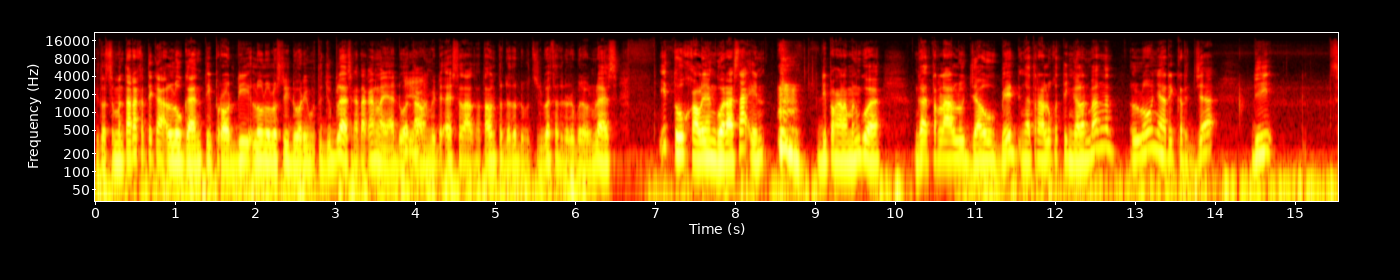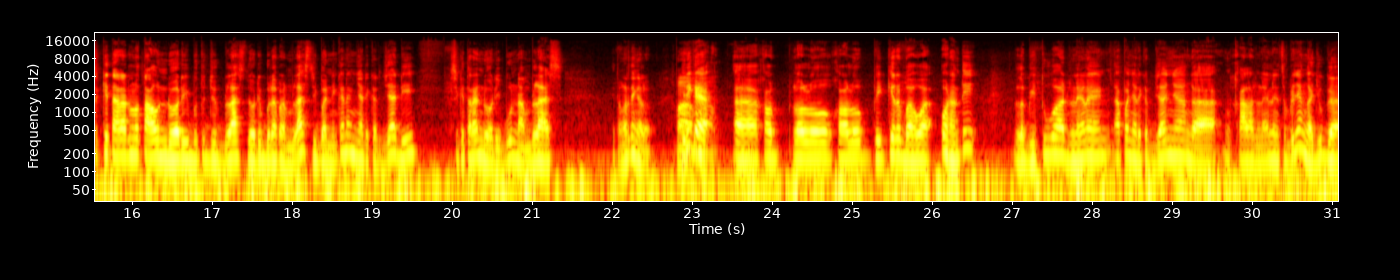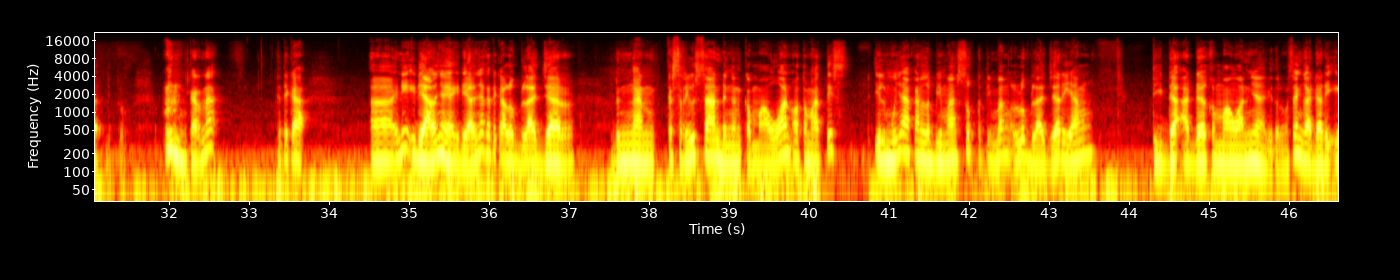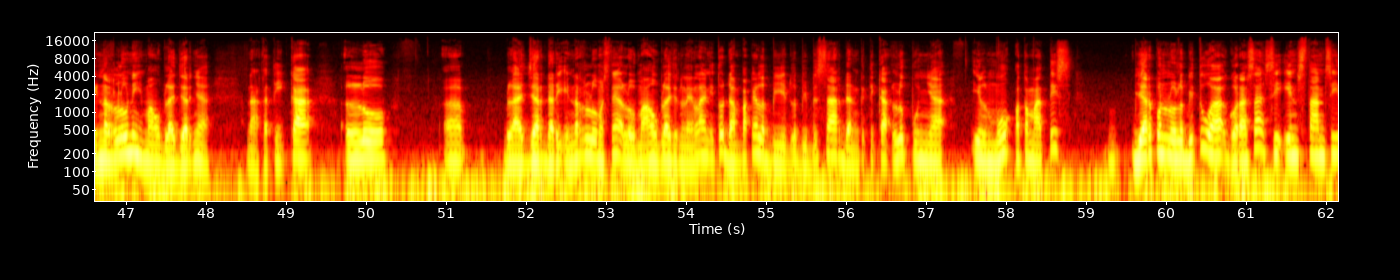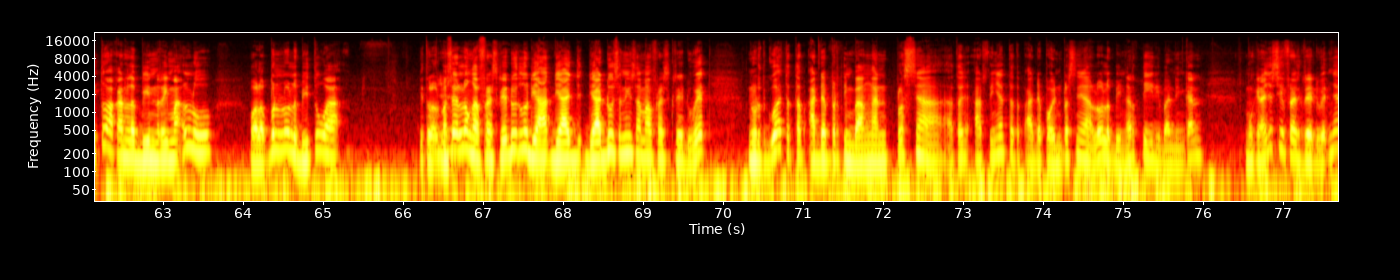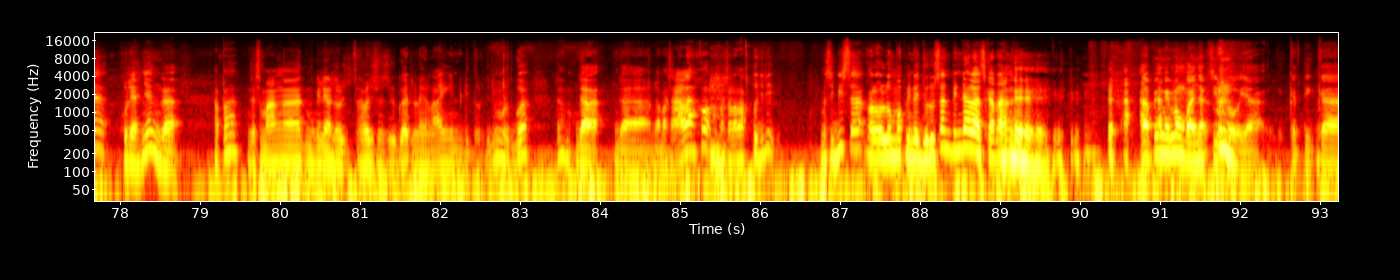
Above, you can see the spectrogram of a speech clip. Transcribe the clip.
gitu. Sementara ketika lo ganti prodi lo lulus di 2017 katakanlah ya dua Iya. tahun eh satu satu tahun itu tuh 2017 atau 2018 itu kalau yang gue rasain di pengalaman gue nggak terlalu jauh bed nggak terlalu ketinggalan banget. Lo nyari kerja di sekitaran lo tahun 2017 2018 dibandingkan yang nyari kerja di sekitaran 2016 itu ngerti nggak lo? Paham, jadi kayak eh, kalau lo kalau lo pikir bahwa wah nanti lebih tua dan lain-lain apa nyari kerjanya nggak kalah dan lain-lain. Sebenarnya nggak juga gitu. Karena ketika eh, ini idealnya ya idealnya ketika lo belajar dengan keseriusan dengan kemauan otomatis ilmunya akan lebih masuk ketimbang lo belajar yang tidak ada kemauannya gitu loh. Maksudnya nggak dari inner lo nih mau belajarnya. Nah ketika lo eh, belajar dari inner lu maksudnya lu mau belajar dan lain-lain itu dampaknya lebih lebih besar. Dan ketika lu punya ilmu otomatis biarpun lu lebih tua gue rasa si instansi itu akan lebih nerima lu walaupun lu lebih tua. Gitu loh. Iya. maksudnya lu nggak fresh graduate lu dia, dia, diadu seni sama fresh graduate menurut gua tetap ada pertimbangan plusnya atau artinya tetap ada poin plusnya. Lo lebih ngerti dibandingkan mungkin aja si fresh graduate-nya kuliahnya nggak apa nggak semangat mungkin dia Iya. harus harus jurusan juga dan lain-lain gitu jadi menurut gua nggak nggak nggak masalah kok masalah waktu. Jadi masih bisa kalau lu mau pindah jurusan pindahlah sekarang. Tapi memang banyak sih bro ya. Ketika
